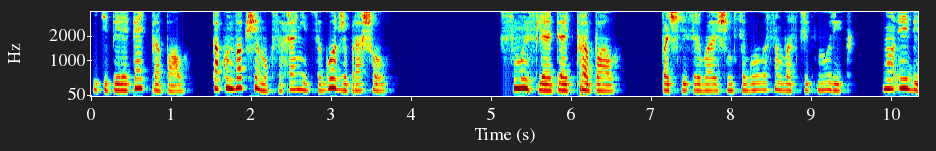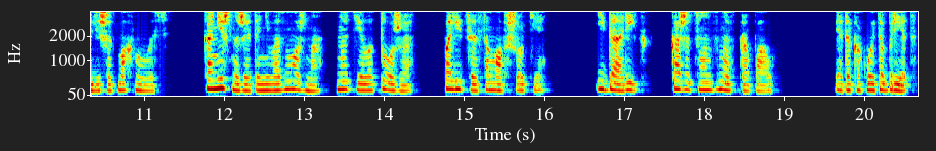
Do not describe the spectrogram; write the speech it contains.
И теперь опять пропал. Как он вообще мог сохраниться? Год же прошел. «В смысле опять пропал?» Почти срывающимся голосом воскликнул Рик. Но Эбби лишь отмахнулась. Конечно же, это невозможно, но тело тоже. Полиция сама в шоке. И да, Рик, кажется, он вновь пропал. Это какой-то бред.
